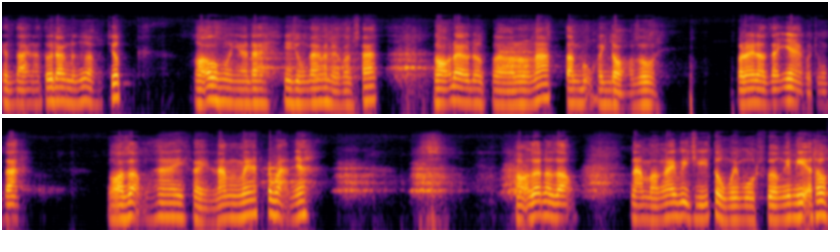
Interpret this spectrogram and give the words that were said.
Hiện tại là tôi đang đứng ở trước ngõ của ngôi nhà đây như chúng ta có thể quan sát. Ngõ đều được lát toàn bộ gạch đỏ rồi. Và đây là dãy nhà của chúng ta ngõ rộng 2,5 mét các bạn nhé. Họ rất là rộng nằm ở ngay vị trí tổ 11 phường Yên Nghĩa thôi.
